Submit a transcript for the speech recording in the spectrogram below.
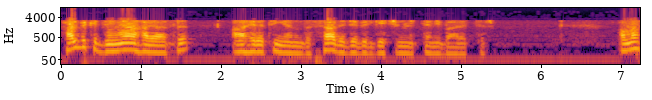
Halbuki dünya hayatı ahiretin yanında sadece bir geçimlikten ibarettir. Allah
